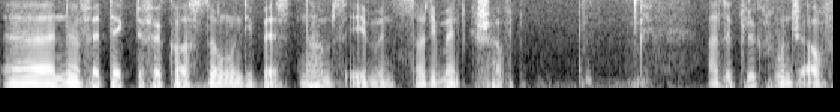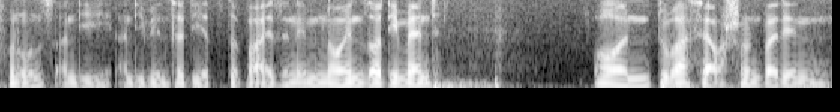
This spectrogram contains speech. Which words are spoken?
äh, eine verdeckte Verkostung und die Besten haben es eben ins Sortiment geschafft. Also Glückwunsch auch von uns an die, an die Winzer, die jetzt dabei sind im neuen Sortiment. Und du warst ja auch schon bei den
